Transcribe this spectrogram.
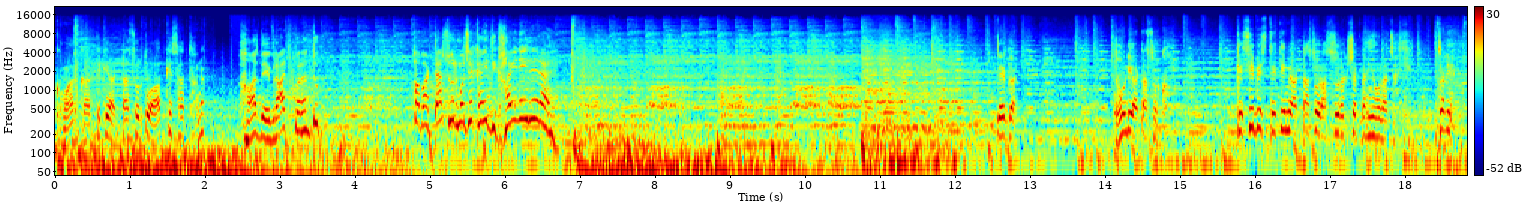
कुमार कार्तिकेय अट्टासुर तो आपके साथ था ना? हाँ देवराज परंतु अब अट्टासुर मुझे कहीं दिखाई नहीं दे रहा है। देवगन, ढूंढिए अट्टासुर को। किसी भी स्थिति में अट्टासुर असुरक्षित नहीं होना चाहिए। चलिए।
